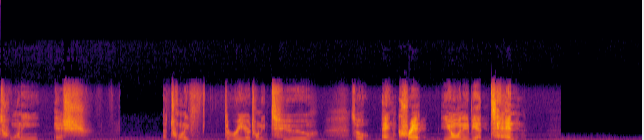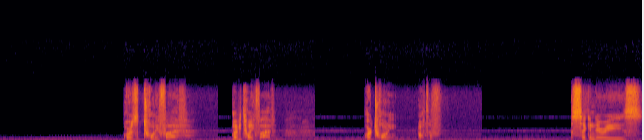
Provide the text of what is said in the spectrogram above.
20-ish? At uh, 23 or 22? So, and crit, you only need to be at 10. Or is it 25? Might be 25. Or 20. What the f- Secondaries...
